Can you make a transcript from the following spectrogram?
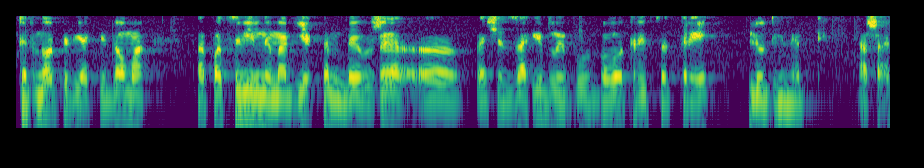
Тернопіль, як відомо, е, по цивільним об'єктам, де вже е, значить, загиблих бу- було 33 людини. На жаль.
